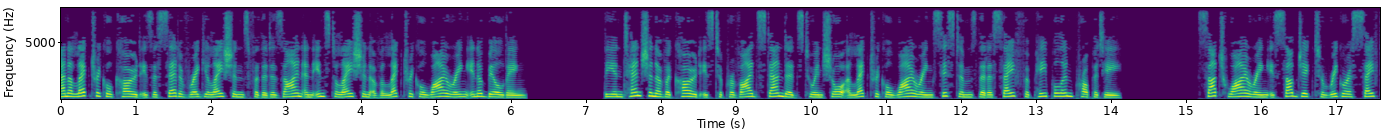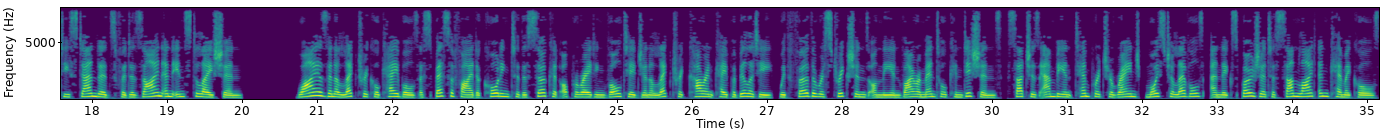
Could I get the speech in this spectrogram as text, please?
An electrical code is a set of regulations for the design and installation of electrical wiring in a building. The intention of a code is to provide standards to ensure electrical wiring systems that are safe for people and property. Such wiring is subject to rigorous safety standards for design and installation. Wires and electrical cables are specified according to the circuit operating voltage and electric current capability, with further restrictions on the environmental conditions, such as ambient temperature range, moisture levels, and exposure to sunlight and chemicals.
